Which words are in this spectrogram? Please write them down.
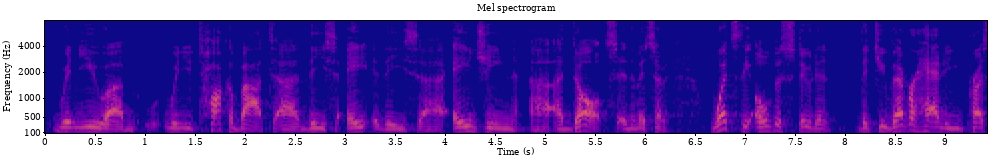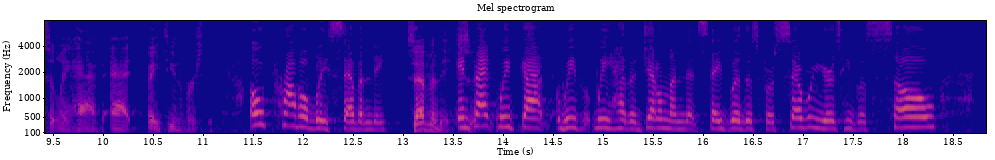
when you um, when you talk about uh, these a, these uh, aging uh, adults in the midst of it, what's the oldest student that you've ever had or you presently have at Faith University? Oh, probably 70. 70. In So- fact, we've got, we've, we had a gentleman that stayed with us for several years. He was so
